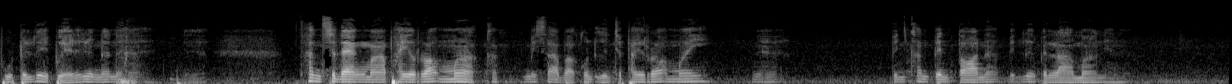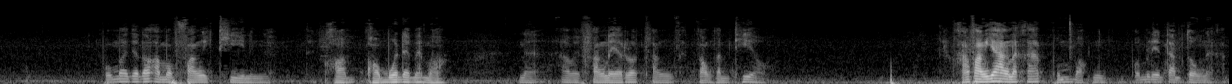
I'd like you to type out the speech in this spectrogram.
พูดไปเรื่อยเปื่อยในเรื่องนั้นนะฮะท่านแสดงมาไพเราะมากครับ ไม่ทราบว่าคนอื่นจะไพเราะไหมนะฮะ เป็นขั้นเป็นตอนนะเป็นเรื่องเป็นราวมาเนี่ยนะผมว่าจะต้องเอามาฟังอีกทีหนึ่งอะขอขอม้วนได้ไหมหมอนะเอาไปฟังในรถฟังสองสามเที่ยว หาฟังยากนะครับ ผมบอกผมเรียนตามตรงนะครับ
